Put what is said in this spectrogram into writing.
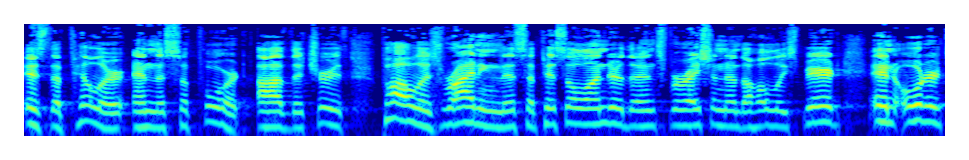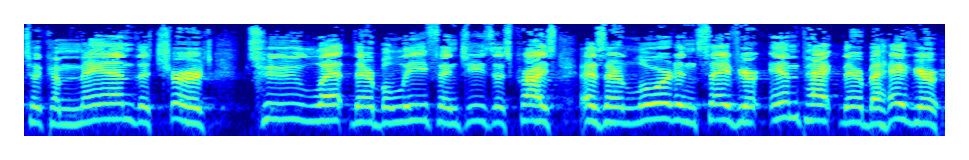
is the pillar and the support of the truth. Paul is writing this epistle under the inspiration of the Holy Spirit in order to command the church to let their belief in Jesus Christ as their Lord and Savior impact their behavior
